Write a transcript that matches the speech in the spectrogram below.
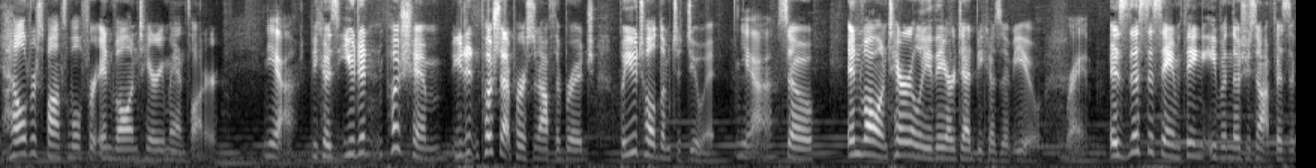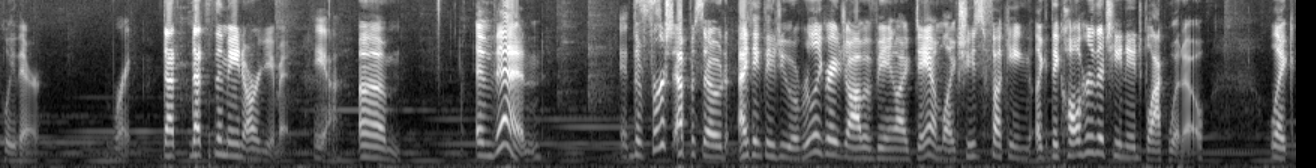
held responsible for involuntary manslaughter Yeah, because you didn't push him, you didn't push that person off the bridge, but you told them to do it. yeah, So involuntarily, they are dead because of you. right, Is this the same thing, even though she's not physically there? right. That that's the main argument. Yeah. Um, and then the first episode, I think they do a really great job of being like, damn, like she's fucking like they call her the teenage Black Widow, like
